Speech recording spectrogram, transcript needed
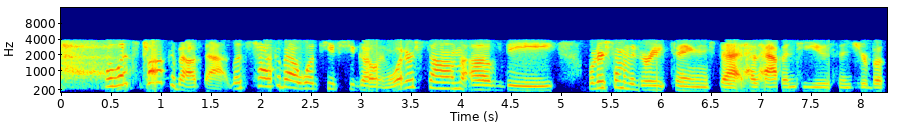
Well, let's talk about that. Let's talk about what keeps you going. What are some of the what are some of the great things that have happened to you since your book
